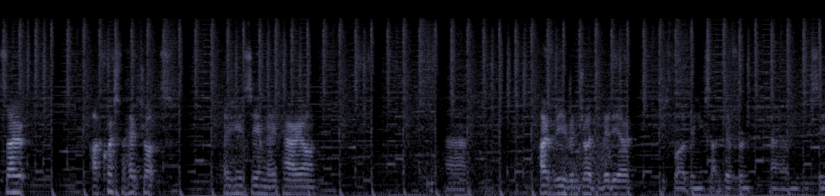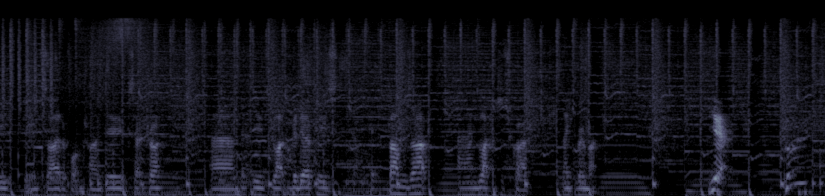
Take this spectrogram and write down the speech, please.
so, our quest for headshots, as you can see, I'm going to carry on. Uh, hopefully you've enjoyed the video. Just thought I'd bring you something different. Um, you can see the inside of what I'm trying to do, etc. Um, if you liked the video, please hit thumbs up and like and subscribe. Thank you very much. Yeah. Peace.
